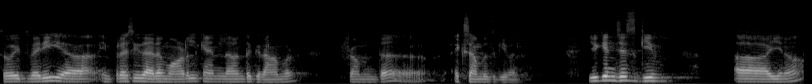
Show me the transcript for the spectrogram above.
So it's very uh, impressive that a model can learn the grammar from the examples given. You can just give, you know,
